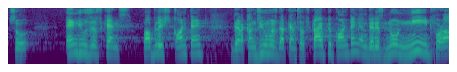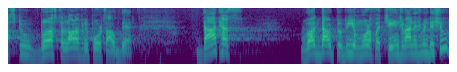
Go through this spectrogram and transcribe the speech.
So end users can publish content, there are consumers that can subscribe to content, and there is no need for us to burst a lot of reports out there. That has worked out to be more of a change management issue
